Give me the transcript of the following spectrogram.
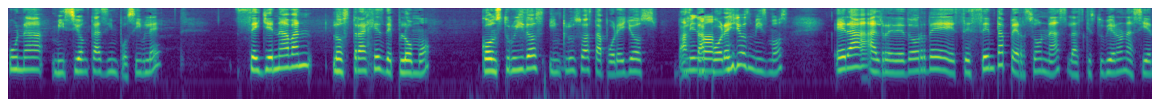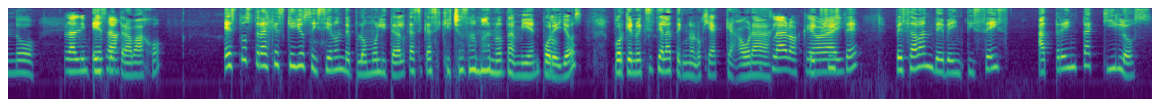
una misión casi imposible. Se llenaban los trajes de plomo, construidos incluso hasta por ellos, hasta Mismos. por ellos mismos. Era alrededor de 60 personas las que estuvieron haciendo La este limpieza. trabajo. Estos trajes que ellos se hicieron de plomo, literal, casi casi que hechos a mano también por No. ellos, porque no existía la tecnología que ahora Claro, que ahora existe, pesaban de 26 a 30 kilos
